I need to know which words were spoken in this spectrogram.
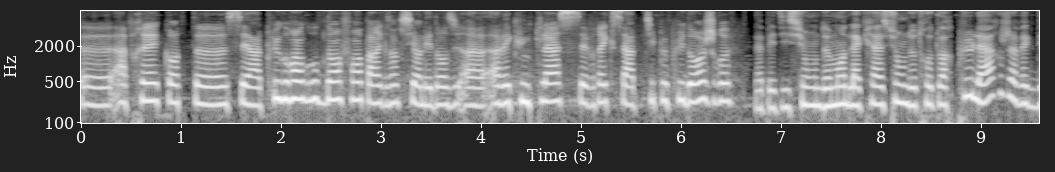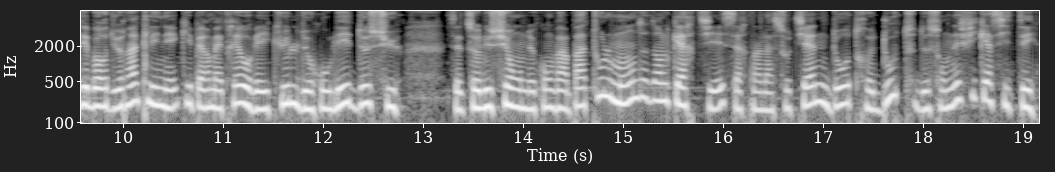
Euh, après, quand euh, c'est un plus grand groupe d'enfants, par exemple, si on est dans, euh, avec une classe, c'est vrai que c'est un petit peu plus dangereux. La pétition demande la création de trottoirs plus larges avec des bordures inclinées qui permettraient aux véhicules de rouler dessus. Cette solution ne convainc pas tout le monde dans le quartier. Certains la soutiennent, d'autres doutent de son efficacité.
